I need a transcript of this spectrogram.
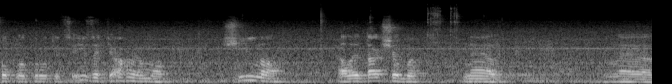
сопло крутиться і затягуємо щільно, але так, щоб не, не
